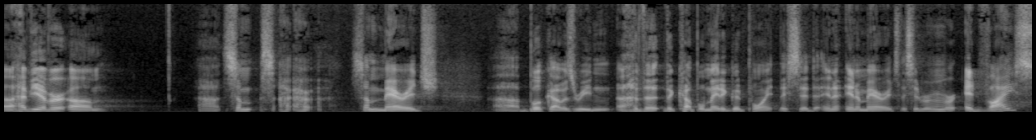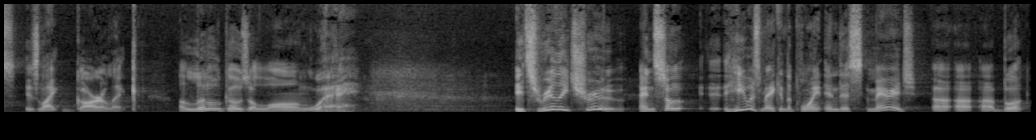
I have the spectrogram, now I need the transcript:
uh, have you ever, um, uh, some, uh, some marriage uh, book I was reading, uh, the, the couple made a good point. They said, in a, in a marriage, they said, remember, advice is like garlic, a little goes a long way. It's really true. And so uh, he was making the point in this marriage book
